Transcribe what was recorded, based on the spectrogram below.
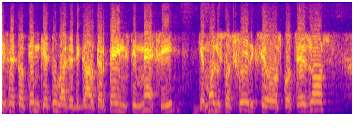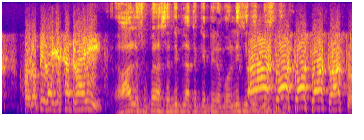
ήρθε το team και του βάζε την counterpain στη μέση και μόλις το σφύριξε ο Σκοτσέζος χοροπήδαγε σαν τραή. Άλλος που πέρασε δίπλα του και πυροβολήθηκε. Άστο, άστο, άστο, άστο, άστο.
